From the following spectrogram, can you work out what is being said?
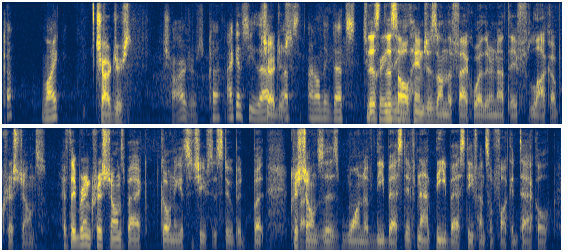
Okay. Mike. Chargers. Chargers. Okay, I can see that. Chargers. That's, I don't think that's too This crazy. this all hinges on the fact whether or not they lock up Chris Jones. If they bring Chris Jones back, going against the Chiefs is stupid. But Chris Jones is one of the best, if not the best, defensive fucking tackle Of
